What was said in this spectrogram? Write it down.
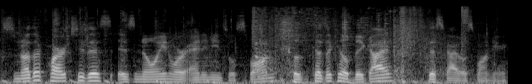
So another part to this is knowing where enemies will spawn. So because I killed big guy, this guy will spawn here.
